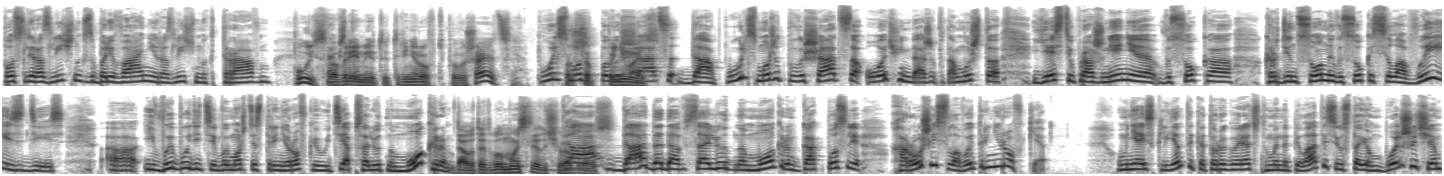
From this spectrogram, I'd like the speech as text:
после различных заболеваний, различных травм. Пульс так во что... время этой тренировки повышается? Пульс Просто может повышаться, понимать. да, пульс может повышаться очень даже, потому что есть упражнения высококоординационные, высокосиловые здесь, а, и вы будете, вы можете с тренировкой уйти абсолютно мокрым. Да, вот это был мой следующий да, вопрос. Да, да, да, абсолютно мокрым, как после хорошей силовой тренировки. У меня есть клиенты, которые говорят, что мы на пилатесе устаем больше, чем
